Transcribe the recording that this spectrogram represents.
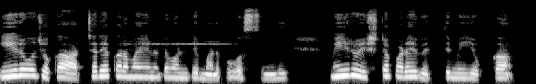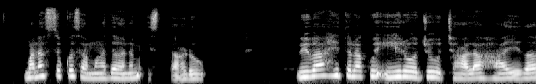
ఈరోజు ఒక ఆశ్చర్యకరమైనటువంటి మలుపు వస్తుంది. మీరు ఇష్టపడే వ్యక్తి మీ యొక్క మనస్సుకు సమాధానం ఇస్తాడు. వివాహితులకు ఈరోజు చాలా హాయిగా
